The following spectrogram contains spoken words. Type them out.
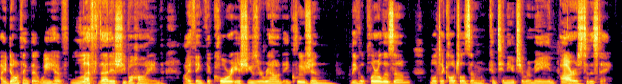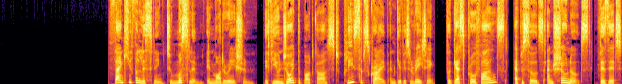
I don't think that we have left that issue behind. I think the core issues around inclusion, legal pluralism, multiculturalism continue to remain ours to this day. Thank you for listening to Muslim in Moderation. If you enjoyed the podcast, please subscribe and give it a rating. For guest profiles, episodes, and show notes, visit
